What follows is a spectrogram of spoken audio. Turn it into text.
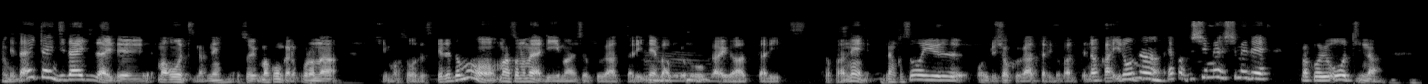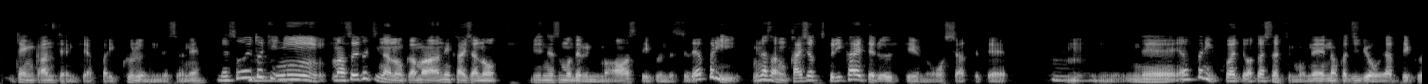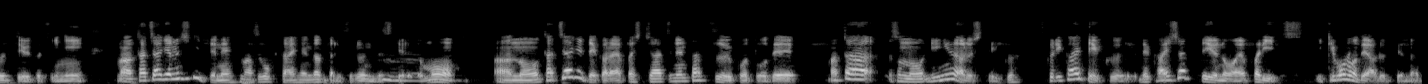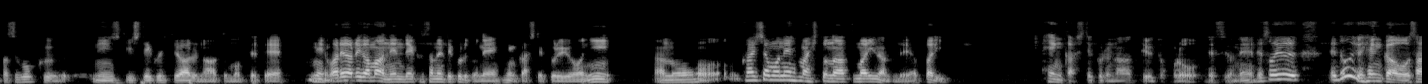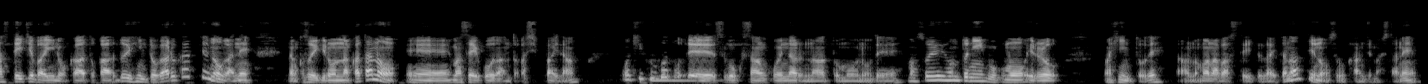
うんで、大体時代時代で、まあ大きなね、そういう、まあ今回のコロナ期もそうですけれども、まあその前はリーマンショックがあったりね、バブル崩壊があったりとかね、なんかそういうオイルショックがあったりとかって、なんかいろんな、やっぱ節目節目で、まあこういう大きな転換点ってやっぱり来るんですよね。で、そういう時に、まあそういう時なのか、まあね、会社のビジネスモデルにも合わせていくんですけど、やっぱり皆さん会社を作り変えてるっていうのをおっしゃってて、うん、で、やっぱりこうやって私たちもね、なんか事業をやっていくっていう時に、まあ立ち上げの時期ってね、まあすごく大変だったりするんですけれども、うん、あの、立ち上げてからやっぱり7、8年経つことで、また、そのリニューアルしていく。作り変えていく。で、会社っていうのはやっぱり生き物であるっていうのはやっぱすごく認識していく必要あるなと思ってて、ね、我々がまあ年齢重ねてくるとね、変化してくるように、あの、会社もね、まあ人の集まりなんで、やっぱり変化してくるなっていうところですよね。で、そういう、どういう変化をさせていけばいいのかとか、どういうヒントがあるかっていうのがね、なんかそういういろんな方の、えー、まあ成功談とか失敗談を聞くことですごく参考になるなと思うので、まあそういう本当に僕もいろいろまあ、ヒントで、あの、学ばせていただいたなっていうのをすごく感じましたね。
